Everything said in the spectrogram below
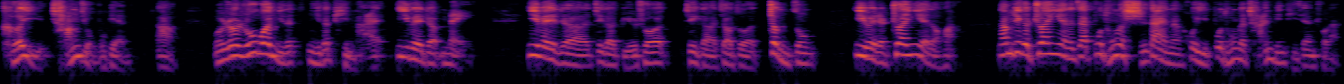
可以长久不变的啊。我说，如果你的你的品牌意味着美，意味着这个，比如说这个叫做正宗，意味着专业的话，那么这个专业呢，在不同的时代呢，会以不同的产品体现出来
